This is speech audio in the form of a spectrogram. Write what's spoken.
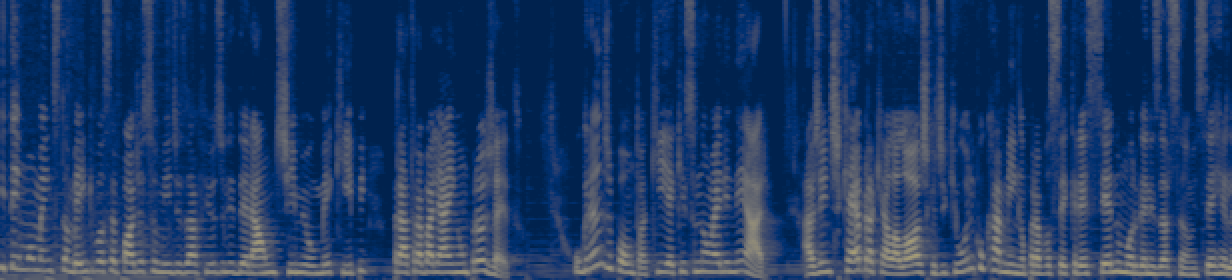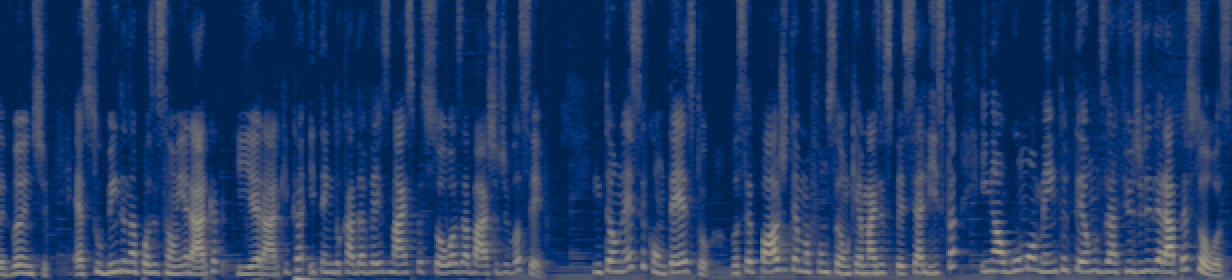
e tem momentos também que você pode assumir desafios de liderar um time ou uma equipe para trabalhar em um projeto. O grande ponto aqui é que isso não é linear. A gente quebra aquela lógica de que o único caminho para você crescer numa organização e ser relevante é subindo na posição hierárquica e tendo cada vez mais pessoas abaixo de você. Então, nesse contexto, você pode ter uma função que é mais especialista e em algum momento ter um desafio de liderar pessoas.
